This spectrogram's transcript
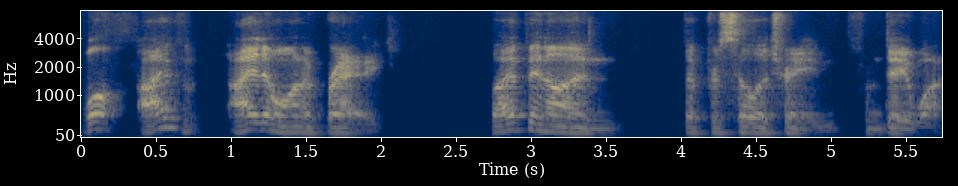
Well, I've I don't want to brag, but I've been on the Priscilla train from day one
